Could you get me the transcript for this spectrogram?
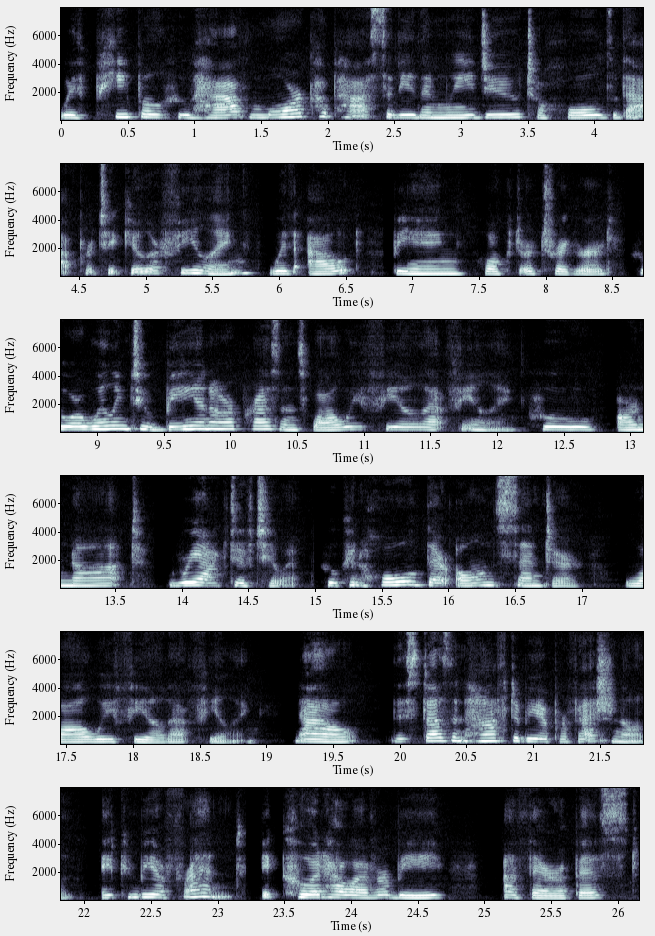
with people who have more capacity than we do to hold that particular feeling without being hooked or triggered, who are willing to be in our presence while we feel that feeling, who are not reactive to it, who can hold their own center while we feel that feeling. Now, this doesn't have to be a professional, it can be a friend. It could, however, be a therapist,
